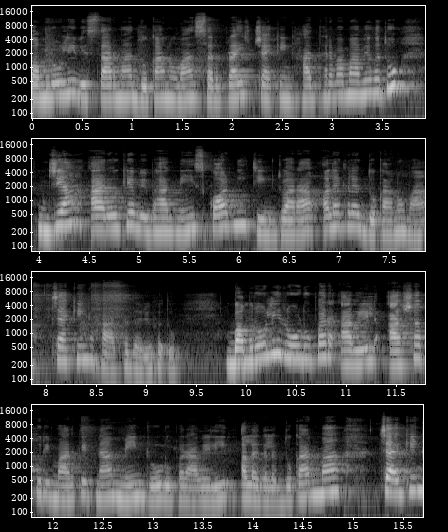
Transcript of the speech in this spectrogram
બમરોલી વિસ્તારમાં દુકાનોમાં સરપ્રાઇઝ ચેકિંગ હાથ ધરવામાં આવ્યું હતું, જ્યાં આરોગ્ય વિભાગની સ્કોડની ટીમ દ્વારા અલગ અલગ દુકાનોમાં ચેકિંગ હાથ ધર્યું હતું. બમરોલી રોડ ઉપર આવેલ આશાપુરી માર્કેટના મેઇન રોડ ઉપર આવેલી અલગ અલગ દુકાનમાં ચેકિંગ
